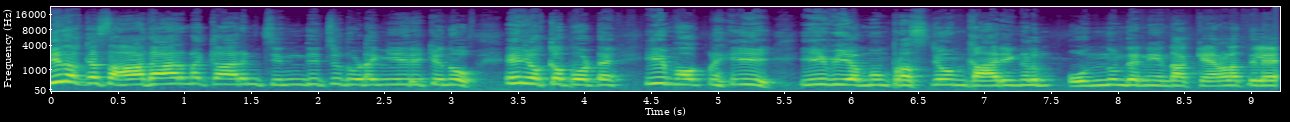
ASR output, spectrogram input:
ഇതൊക്കെ സാധാരണക്കാരൻ ചിന്തിച്ചു തുടങ്ങിയിരിക്കുന്നു. ഇനിയൊക്കെ പോട്ടെ ഈ മോ ഈ ഇ വി എമ്മും പ്രശ്നവും കാര്യങ്ങളും ഒന്നും തന്നെ എന്താ കേരളത്തിലെ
